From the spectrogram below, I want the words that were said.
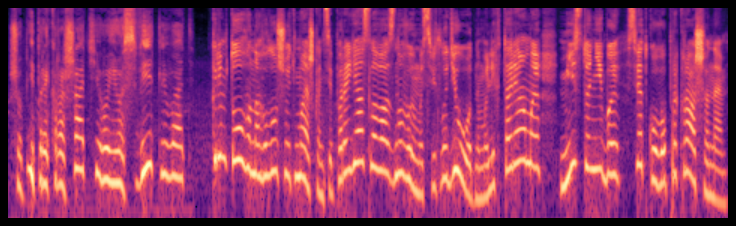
щоб і прикрашати його, і освітлювати. Крім того, наголошують мешканці Переяслава, з новими світлодіодними ліхтарями місто ніби святково прикрашене.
